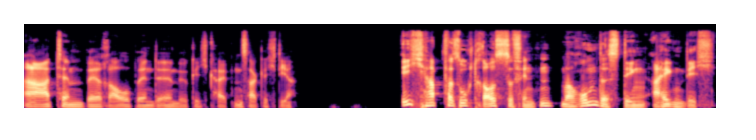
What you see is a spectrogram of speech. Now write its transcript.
Atemberaubende Möglichkeiten, sag ich dir. Ich habe versucht rauszufinden, warum das Ding eigentlich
